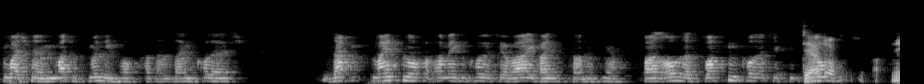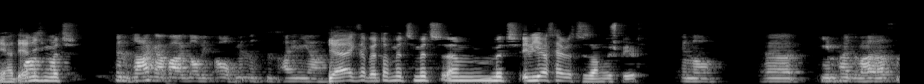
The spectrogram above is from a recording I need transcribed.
Zum Beispiel Mathis Mündinghoff hat an seinem College, sag, weißt du noch, an welchem College er war? Ich weiß es gerade nicht mehr. War es auch das Boston College? Der hat auch, nee, hat er nicht mit, Saga war, glaube ich, auch mindestens ein Jahr. Ja, ich glaube, er hat doch mit, mit, ähm, mit Elias Harris zusammengespielt. Genau. Äh, jedenfalls war das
